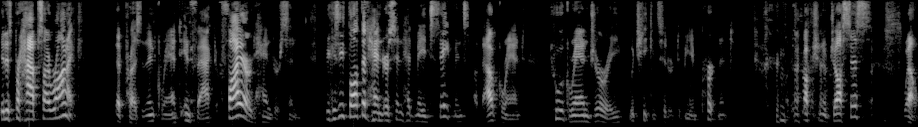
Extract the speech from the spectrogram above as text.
it is perhaps ironic that President Grant, in fact, fired Henderson because he thought that Henderson had made statements about Grant to a grand jury which he considered to be impertinent. Obstruction of justice? Well,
